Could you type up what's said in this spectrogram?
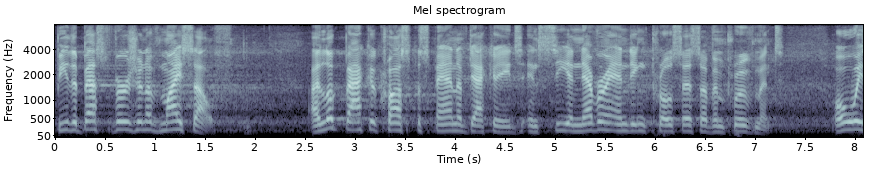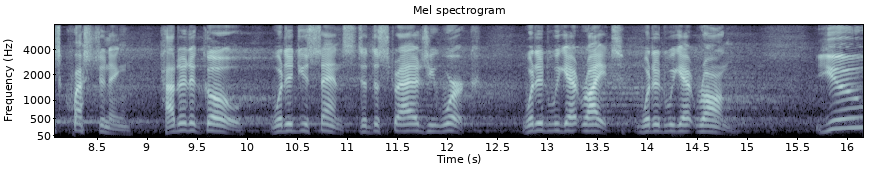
be the best version of myself. I look back across the span of decades and see a never ending process of improvement, always questioning how did it go? What did you sense? Did the strategy work? What did we get right? What did we get wrong? You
